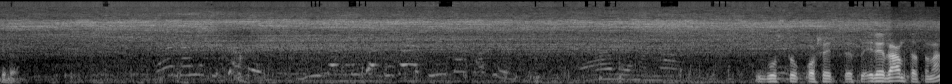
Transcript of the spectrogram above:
কেটা গোস্ত কষাইতেছে। এটা রামতেছে না?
